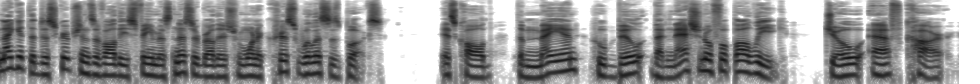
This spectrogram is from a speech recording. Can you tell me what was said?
And I get the descriptions of all these famous Nesser brothers from one of Chris Willis's books. It's called The Man Who Built the National Football League, Joe F. Carr.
